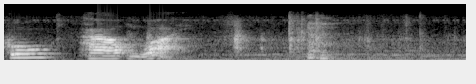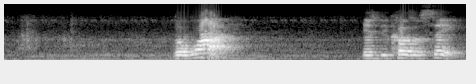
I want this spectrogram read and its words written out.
Who, how, and why? the why is because of Satan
